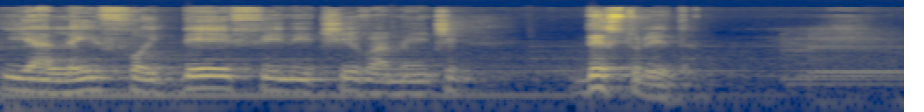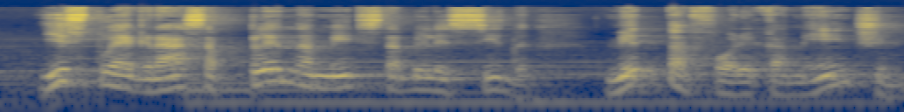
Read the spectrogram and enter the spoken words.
e a lei foi definitivamente destruída. Isto é graça plenamente estabelecida. Metaforicamente,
